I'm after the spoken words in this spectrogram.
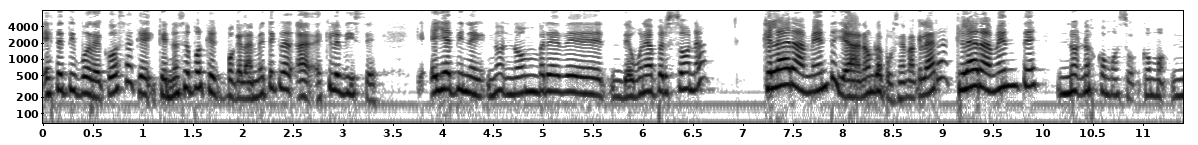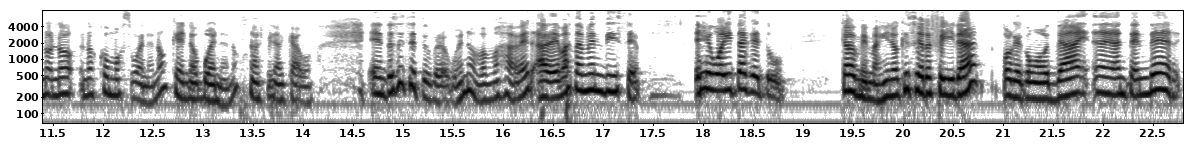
este tipo de cosas que, que no sé por qué, porque la mete, ah, es que le dice que ella tiene no, nombre de, de una persona, claramente, ya nombra porque se llama Clara, claramente no, no es como, su- como no, no, no es como suena, ¿no? Que no buena, ¿no? Al fin y al cabo. Entonces dice tú, pero bueno, vamos a ver. Además también dice, es igualita que tú. Claro, me imagino que se referirá, porque como da a entender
